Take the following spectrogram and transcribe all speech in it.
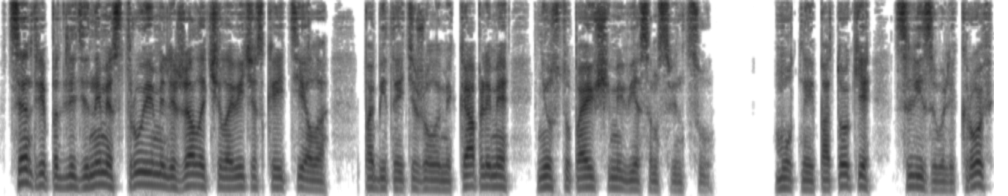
В центре под ледяными струями лежало человеческое тело, побитое тяжелыми каплями, не уступающими весом свинцу. Мутные потоки слизывали кровь,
